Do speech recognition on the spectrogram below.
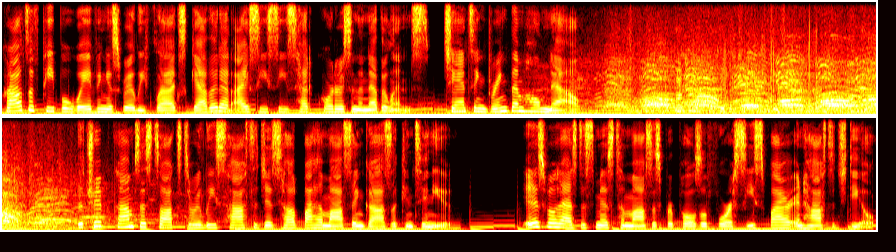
Crowds of people waving Israeli flags gathered at ICC's headquarters in the Netherlands, chanting, Bring them home now. The trip comes as talks to release hostages held by Hamas in Gaza continue. Israel has dismissed Hamas's proposal for a ceasefire and hostage deal,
